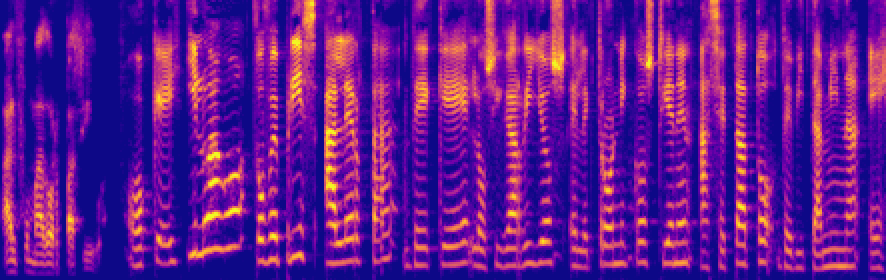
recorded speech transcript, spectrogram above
al fumador pasivo. Ok. Y luego, Cofepris alerta de que los cigarrillos electrónicos tienen acetato de vitamina E.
